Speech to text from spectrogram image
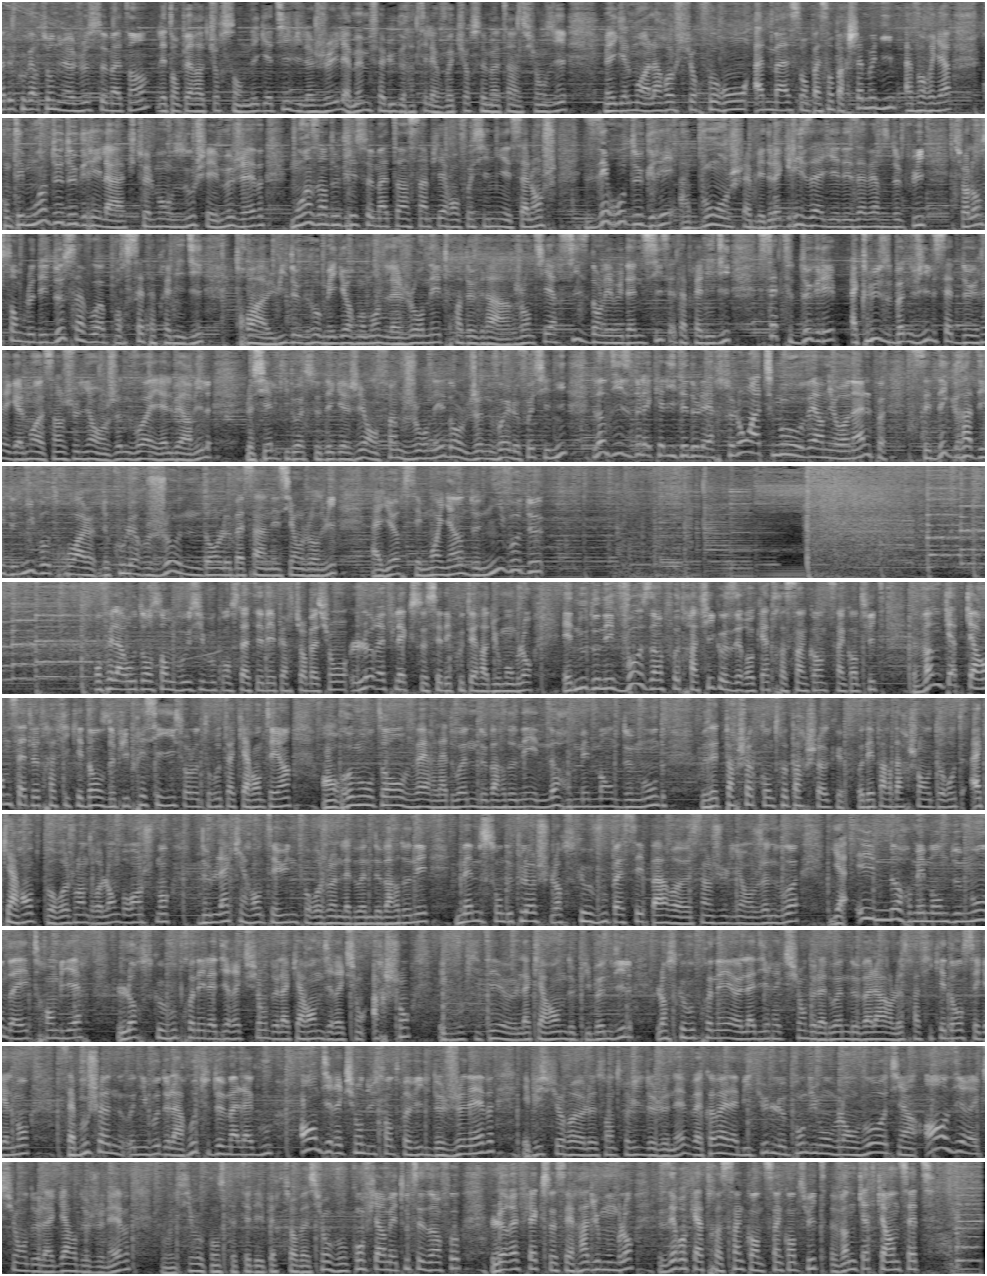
Pas de couverture nuageuse ce matin. Les températures sont négatives. Il a gelé. Il a même fallu gratter la voiture ce matin à Sionzier, mais également à La Roche-sur-Foron, Annemasse, en passant par Chamonix, Avoria. Comptez moins 2 degrés là actuellement aux Ouches et Megève. Moins 1 degré ce matin à Saint-Pierre en Faucigny et Salanches. 0 degré à Bon en Chablais. De la grisaille et des averses de pluie sur l'ensemble des deux Savoies pour cet après-midi. 3 à 8 degrés au meilleur moment de la journée. 3 degrés à Argentière, 6 dans les rues d'Annecy cet après-midi. 7 degrés à Cluse, Bonneville, 7 degrés également à Saint-Julien en Genevois et Albertville. Le ciel qui doit se dégager en fin de journée dans le Genevois et le Faucigny. L'indice de la qualité de l'air selon Atmo Auvergne-Rhône-Alpes s'est dégradé de niveau 3 de couleur jaune dans le bassin annécien aujourd'hui. Ailleurs, c'est moyen de niveau 2. On fait la route ensemble, vous aussi vous constatez des perturbations. Le réflexe c'est d'écouter Radio Mont Blanc et nous donner vos infos trafic au 04 50 58 24 47. Le trafic est dense depuis Pressilly sur l'autoroute A41 en remontant vers la douane de Bardonnay. Énormément de monde. Vous êtes par choc contre par choc au départ d'Archamp autoroute A40 pour rejoindre l'embranchement de l'A41 pour rejoindre la douane de Bardonnay. Même son de cloche lorsque vous passez par euh, Saint-Julien en Genevois. Il y a énormément de monde à Étrembière lorsque vous prenez la direction de l'A40 direction Archamp et que vous quittez euh, l'A40 depuis Bonneville. Lorsque vous prenez euh, la direction de la douane de Valar, le trafic est dense également. Ça bouchonne au niveau de la route de Malagou en direction du centre-ville de Genève. Et puis sur le centre-ville de Genève, bah, comme à l'habitude, le pont du Mont Blanc vous retient en direction de la gare de Genève. Vous aussi vous constatez des perturbations, vous confirmez toutes ces infos. Le réflexe c'est Radio Mont Blanc 04 50 58 24 47.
